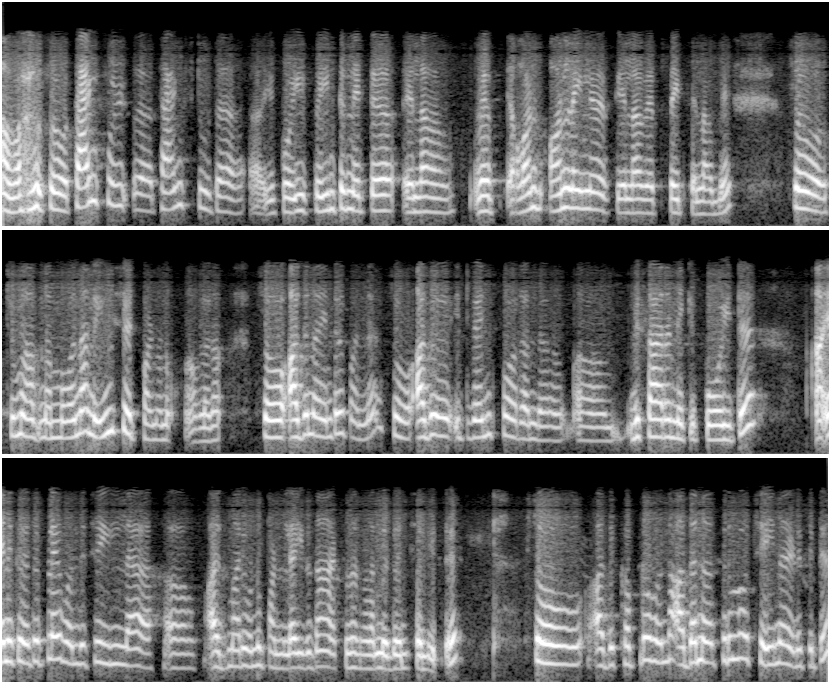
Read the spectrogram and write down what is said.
ஆமா. So thankful thanks to the இப்போ இப்போ இன்டர்நெட்டு எல்லாம் வெப் ஆன் ஆன்லைன்ல இருக்கு எல்லா வெப்சைட்ஸ் எல்லாமே. ஸோ சும்மா நம்ம வந்து அந்த இனிஷியேட் பண்ணணும் அவ்வளவுதான். ஸோ அது நான் என்டர் பண்ணேன். ஸோ அது இட் வென்ட் ஃபார் அந்த um, விசாரணைக்கு போயிட்டு எனக்கு ரிப்ளை வந்துச்சு இல்லை அது மாதிரி ஒன்றும் பண்ணல இதுதான் ஆக்சுவலாக நடந்ததுன்னு சொல்லிட்டு. ஸோ அதுக்கப்புறம் வந்து அதை நான் திரும்ப செயினாக எடுத்துட்டு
